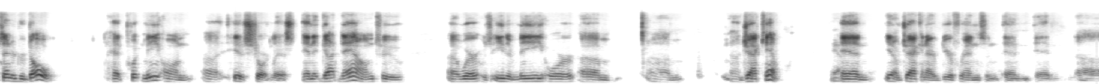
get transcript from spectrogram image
Senator Dole had put me on uh, his short list, and it got down to uh, where it was either me or um, um, uh, Jack Kemp. Yeah. And you know, Jack and I are dear friends, and and and uh,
